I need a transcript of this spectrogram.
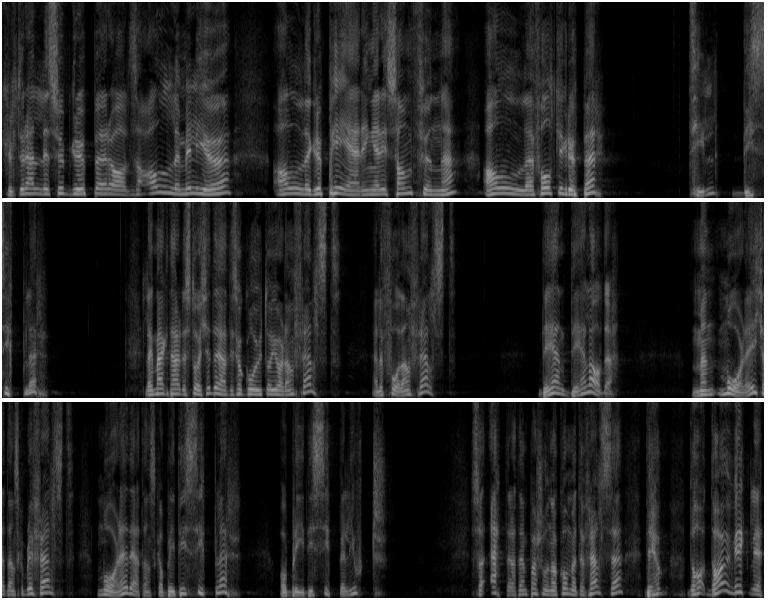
kulturelle subgrupper og liksom alle miljø, alle grupperinger i samfunnet, alle folkegrupper, til disipler. Legg merke til her, Det står ikke det at vi skal gå ut og gjøre dem frelst. Eller få dem frelst. Det er en del av det. Men målet er ikke at de skal bli frelst. Målet er at de skal bli disipler og bli disippelgjort. Så etter at en person har kommet til frelse, det, da, da, virkelig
